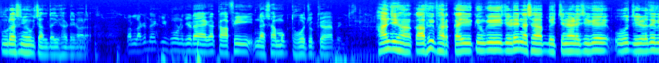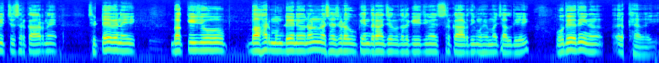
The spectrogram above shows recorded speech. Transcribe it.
ਪੂਰਾ ਸਹਿਯੋਗ ਚੱਲਦਾ ਜੀ ਸਾਡੇ ਨਾਲ। ਪਰ ਲੱਗਦਾ ਕਿ ਹੁਣ ਜਿਹੜਾ ਹੈਗਾ ਕਾਫੀ ਨਸ਼ਾ ਮੁਕਤ ਹੋ ਚੁੱਕਿਆ ਹੋਇਆ ਪਿੰਡ ਹਾਂਜੀ ਹਾਂ ਕਾਫੀ ਫ਼ਰਕ ਆ ਜੀ ਕਿਉਂਕਿ ਜਿਹੜੇ ਨਸ਼ਾ ਵੇਚਣ ਵਾਲੇ ਸੀਗੇ ਉਹ ਜੇਲ੍ਹ ਦੇ ਵਿੱਚ ਸਰਕਾਰ ਨੇ ਸਿੱਟੇ ਹੋਏ ਨੇ ਜੀ। ਬਾਕੀ ਜੋ ਬਾਹਰ ਮੁੰਡੇ ਨੇ ਉਹਨਾਂ ਨੂੰ ਨਸ਼ਾ ਛਡਾਊ ਕੇਂਦਰਾਂ 'ਚ ਮਤਲਬ ਕਿ ਜਿਵੇਂ ਸਰਕਾਰ ਦੀ ਮੁਹਿੰਮ ਚੱਲਦੀ ਹੈ ਜੀ ਉਹਦੇ ਅਧੀਨ ਰੱਖਿਆ ਹੋਇਆ ਜੀ।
